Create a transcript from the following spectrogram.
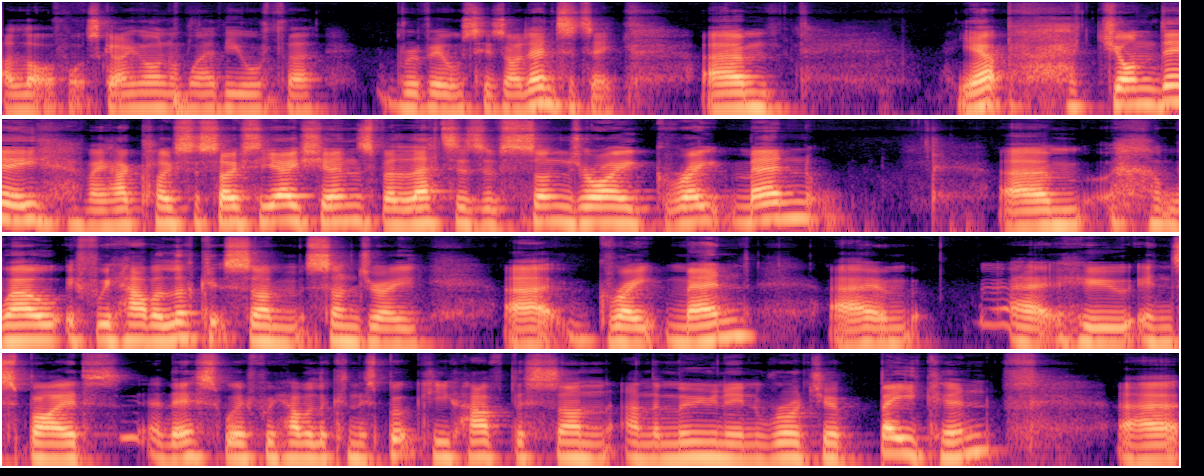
a lot of what's going on and where the author reveals his identity. Um, yep, John Dee. They had close associations. The letters of sundry great men. Um, well, if we have a look at some sundry uh, great men um, uh, who inspired this. well, If we have a look in this book, you have the sun and the moon in Roger Bacon, uh,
